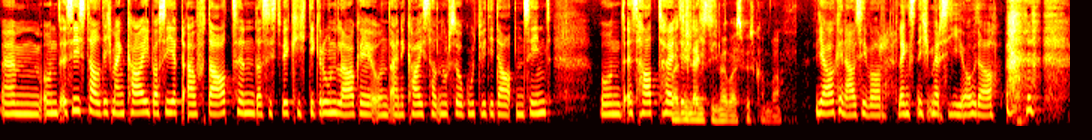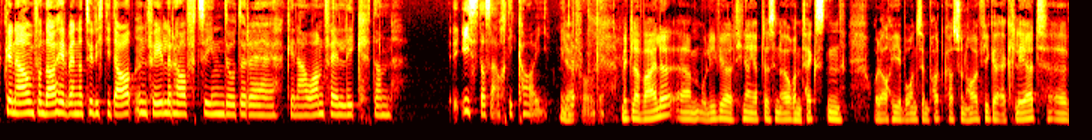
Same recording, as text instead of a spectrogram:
Ähm, und es ist halt, ich meine, KI basiert auf Daten, das ist wirklich die Grundlage und eine KI ist halt nur so gut, wie die Daten sind. Und es hat heute... Weil sie längst nicht mehr bei Swisscom war. Ja, genau, sie war längst nicht mehr CEO da. genau, und von daher, wenn natürlich die Daten fehlerhaft sind oder äh, genau anfällig, dann ist das auch die KI in ja. der Folge. Mittlerweile, ähm, Olivia, Tina, ihr habt das in euren Texten oder auch hier bei uns im Podcast schon häufiger erklärt. Äh,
